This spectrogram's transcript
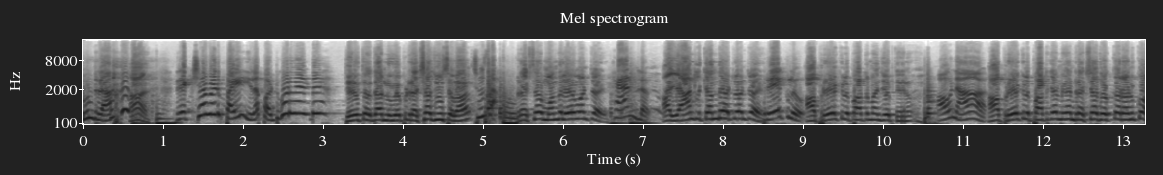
అవునరా? ఆ. రిక్షా వీడి పై ఇలా పట్టుకోవడం ఏంటి? తెలివితో దాన్ని నువ్వు ఎప్పుడు రిక్షా చూసావా? చూసా. రిక్షా ముందలు ఏమంటాయి? హ్యాండ్ల్. ఆ యాంట్ల కింద ఎటువంటి బ్రేకులు. ఆ బ్రేకులు పట్టమని చెప్తాను అవునా? ఆ బ్రేకులు పట్టకండి కానీ రిక్షా దొక్కారు అనుకో.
